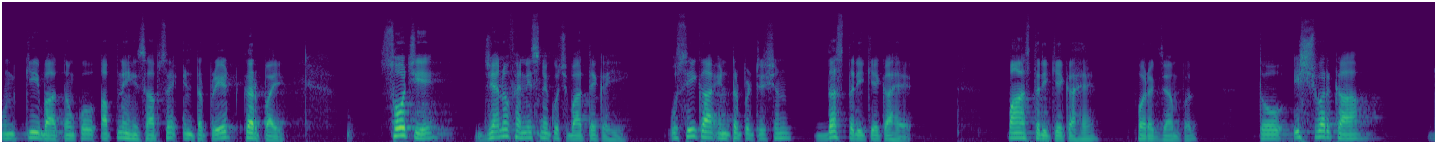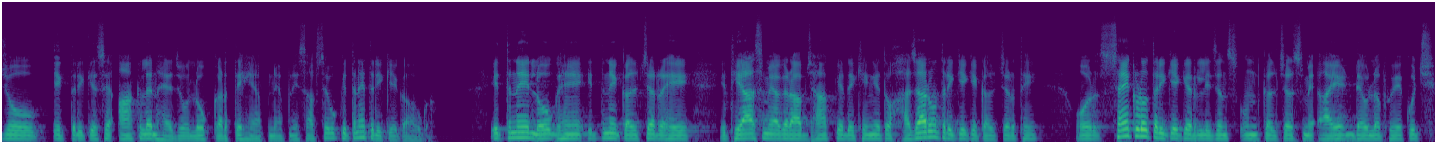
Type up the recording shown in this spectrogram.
उनकी बातों को अपने हिसाब से इंटरप्रेट कर पाए। सोचिए जेनोफेनिस ने कुछ बातें कही। उसी का इंटरप्रिटेशन दस तरीके का है, पाँच तरीके का है फॉर एग्ज़ाम्पल तो ईश्वर का जो एक तरीके से आकलन है, जो लोग करते हैं अपने अपने हिसाब से, वो कितने तरीके का होगा? इतने लोग हैं, इतने कल्चर रहे। इतिहास में अगर आप झाँक के देखेंगे तो हज़ारों तरीके के कल्चर थे और सैकड़ों तरीके के रिलीजन्स उन कल्चर्स में आए डेवलप हुए। कुछ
